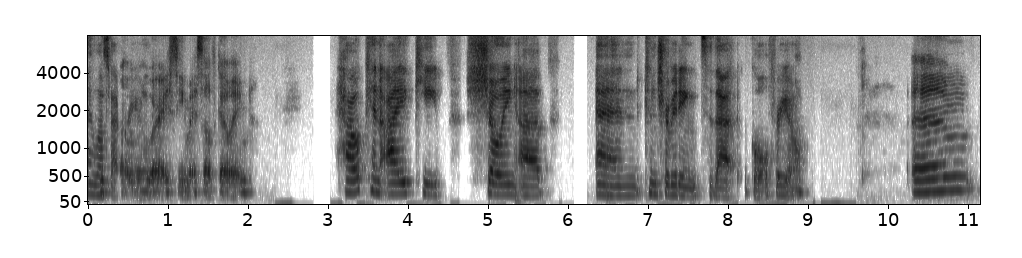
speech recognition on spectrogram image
I love that for you. Where I see myself going. How can I keep showing up and contributing to that goal for you? Um,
